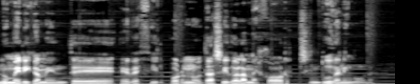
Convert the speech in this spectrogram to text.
numéricamente, es decir, por nota ha sido la mejor sin duda ninguna.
